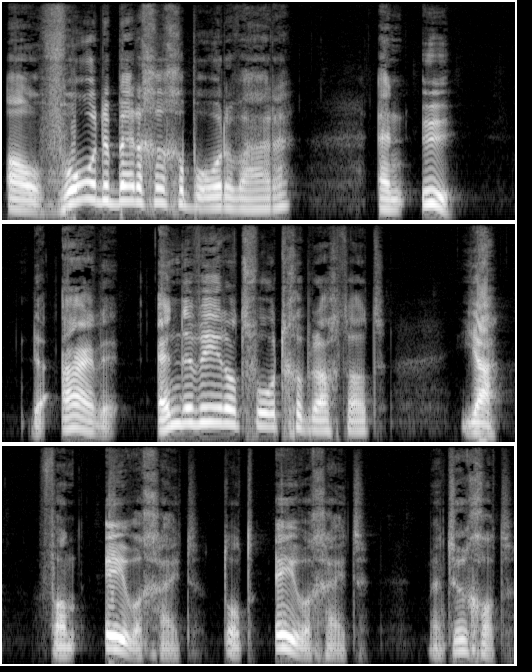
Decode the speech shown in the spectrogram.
Al voor de bergen geboren waren en u de aarde en de wereld voortgebracht had, ja, van eeuwigheid tot eeuwigheid met uw God.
